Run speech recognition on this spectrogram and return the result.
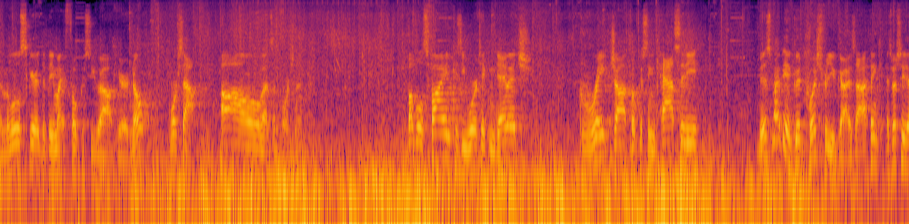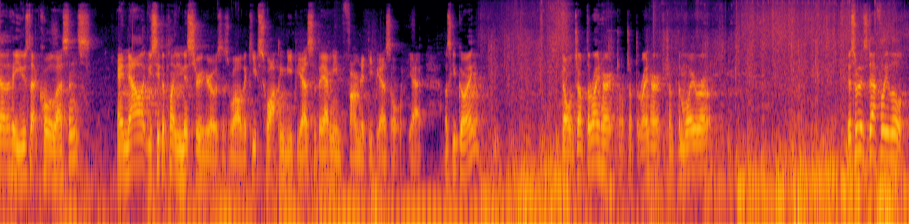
I'm a little scared that they might focus you out here. Nope, works out. Oh, that's unfortunate. Bubble's fine because you were taking damage. Great job focusing Cassidy. This might be a good push for you guys. I think, especially now that they use that Coalescence. And now you see they're playing Mystery Heroes as well. They keep swapping DPS, so they haven't even farmed a DPS yet. Let's keep going. Don't jump the Reinhardt. Don't jump the Reinhardt. Jump the Moira. This one is definitely a little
